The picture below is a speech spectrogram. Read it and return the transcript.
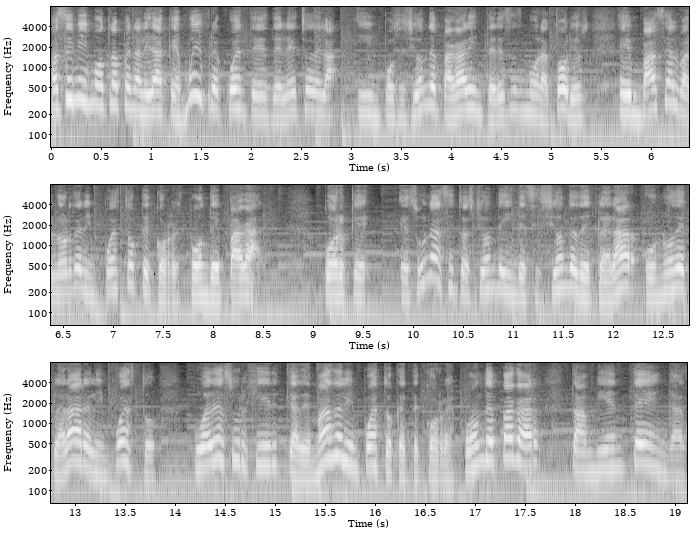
Asimismo, otra penalidad que es muy frecuente es del hecho de la imposición de pagar intereses moratorios en base al valor del impuesto que corresponde pagar. Porque es una situación de indecisión de declarar o no declarar el impuesto, puede surgir que además del impuesto que te corresponde pagar, también tengas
